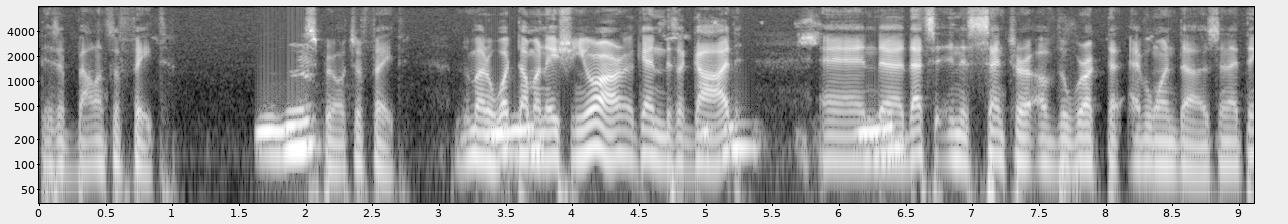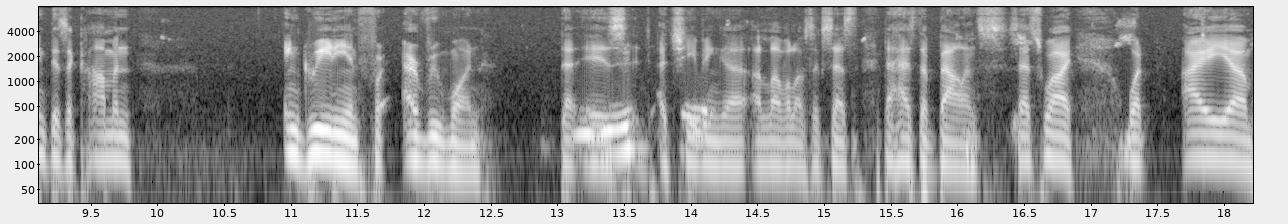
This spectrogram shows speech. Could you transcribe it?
There's a balance of faith, hmm spiritual faith. No matter what domination you are, again, there's a God, and uh, that's in the center of the work that everyone does. And I think there's a common ingredient for everyone that is achieving a, a level of success that has the balance. That's why what I um,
